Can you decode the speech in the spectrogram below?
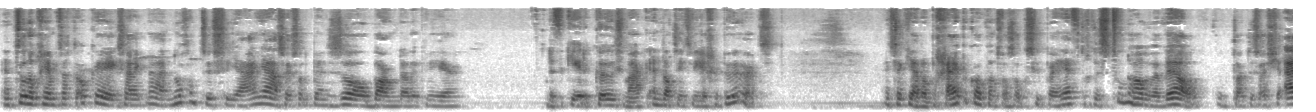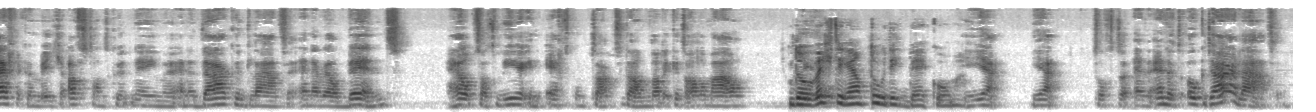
En toen op een gegeven moment dacht ik, oké, zei ik, nou, nog een tussenjaar. Ja, zei ze, ik ben zo bang dat ik weer de verkeerde keuze maak en dat dit weer gebeurt. En zei ik, ja, dat begrijp ik ook, want het was ook super heftig. Dus toen hadden we wel contact. Dus als je eigenlijk een beetje afstand kunt nemen en het daar kunt laten en er wel bent, helpt dat meer in echt contact dan dat ik het allemaal. Door weg te gaan, toch dichtbij komen. Ja, ja. Toch en, en het ook daar laten.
